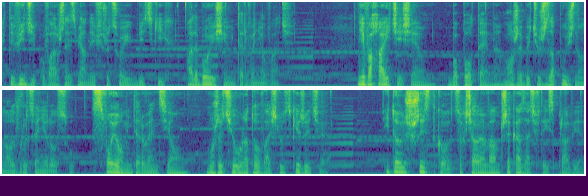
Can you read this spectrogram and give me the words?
gdy widzi poważne zmiany wśród swoich bliskich, ale boi się interweniować. Nie wahajcie się, bo potem może być już za późno na odwrócenie losu. Swoją interwencją możecie uratować ludzkie życie. I to już wszystko, co chciałem Wam przekazać w tej sprawie.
